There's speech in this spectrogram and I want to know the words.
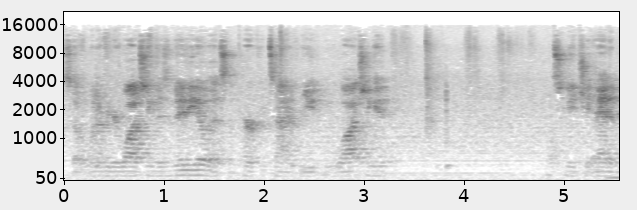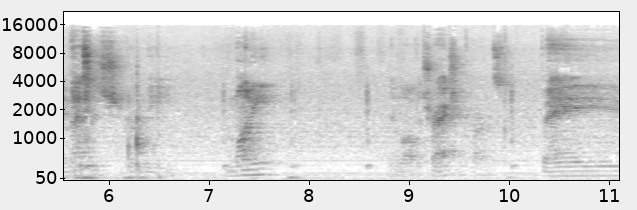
So whenever you're watching this video, that's the perfect time for you to be watching it. Also need you to add a message for the money attraction cards. Read.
